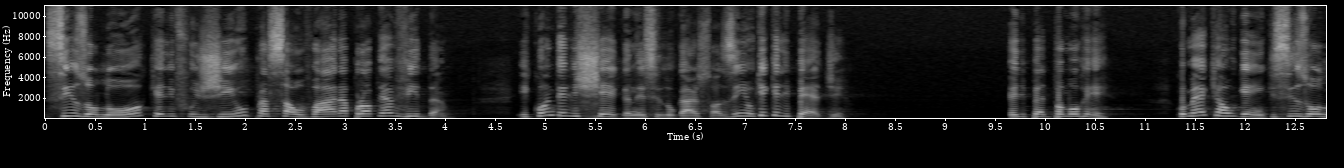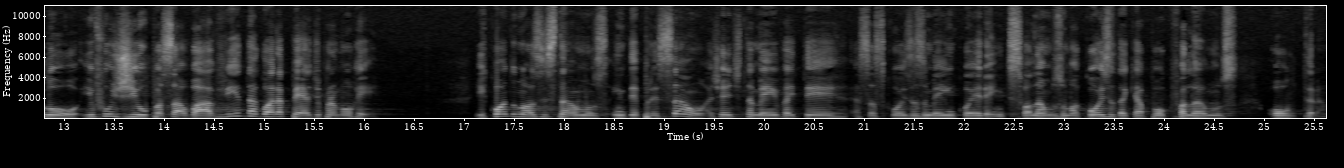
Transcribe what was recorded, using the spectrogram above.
se isolou, que ele fugiu para salvar a própria vida. E quando ele chega nesse lugar sozinho, o que, que ele pede? Ele pede para morrer. Como é que alguém que se isolou e fugiu para salvar a vida agora pede para morrer? E quando nós estamos em depressão, a gente também vai ter essas coisas meio incoerentes. Falamos uma coisa, daqui a pouco falamos outra.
